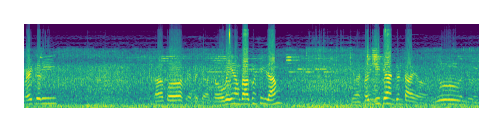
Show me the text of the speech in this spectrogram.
Mercury. Tapos ito siya. So way ng bagong silang. Yun. So hindi dyan, doon tayo. Yun, doon.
